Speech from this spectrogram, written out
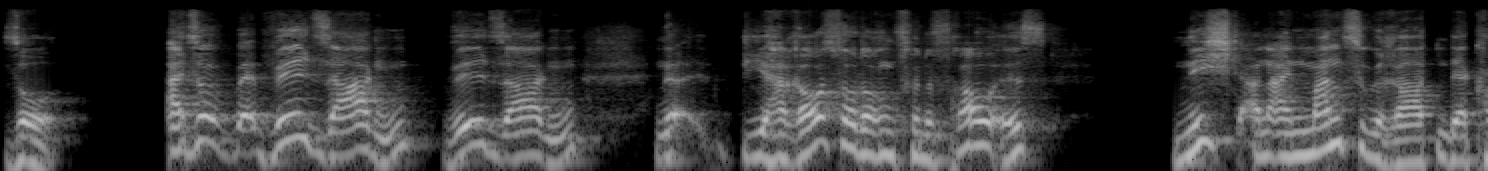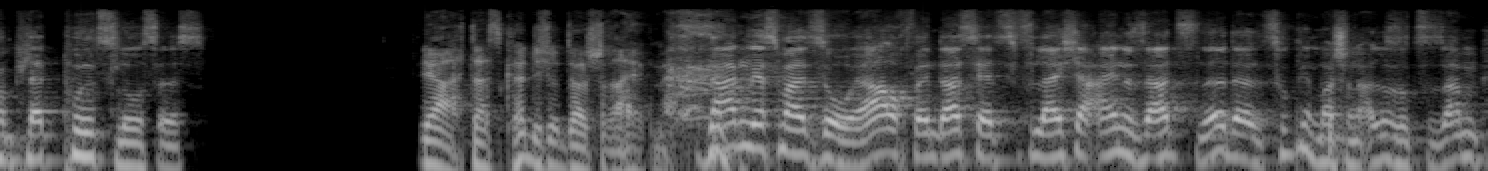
So. Also will sagen, will sagen, ne, die Herausforderung für eine Frau ist, nicht an einen Mann zu geraten, der komplett pulslos ist. Ja, das könnte ich unterschreiben. Sagen wir es mal so, ja, auch wenn das jetzt vielleicht der eine Satz, ne, da zucken wir mal schon alle so zusammen.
